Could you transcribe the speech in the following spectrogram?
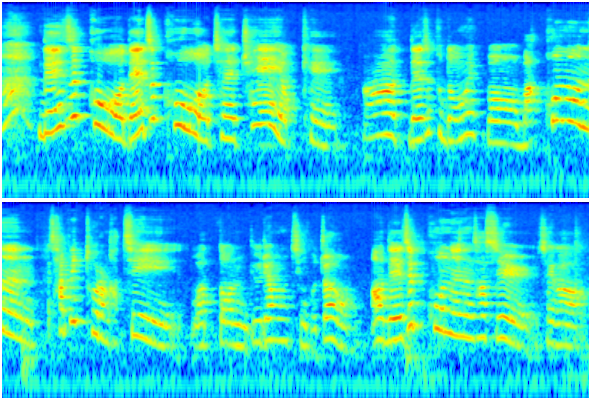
헉, 네즈코 네즈코 제 최애 역해. 아 네즈코 너무 예뻐. 마코노는 사비토랑 같이 왔던 유령 친구죠. 아 네즈코는 사실 제가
